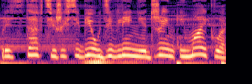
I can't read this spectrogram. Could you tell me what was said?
Представьте же себе удивление Джейн и Майкла,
